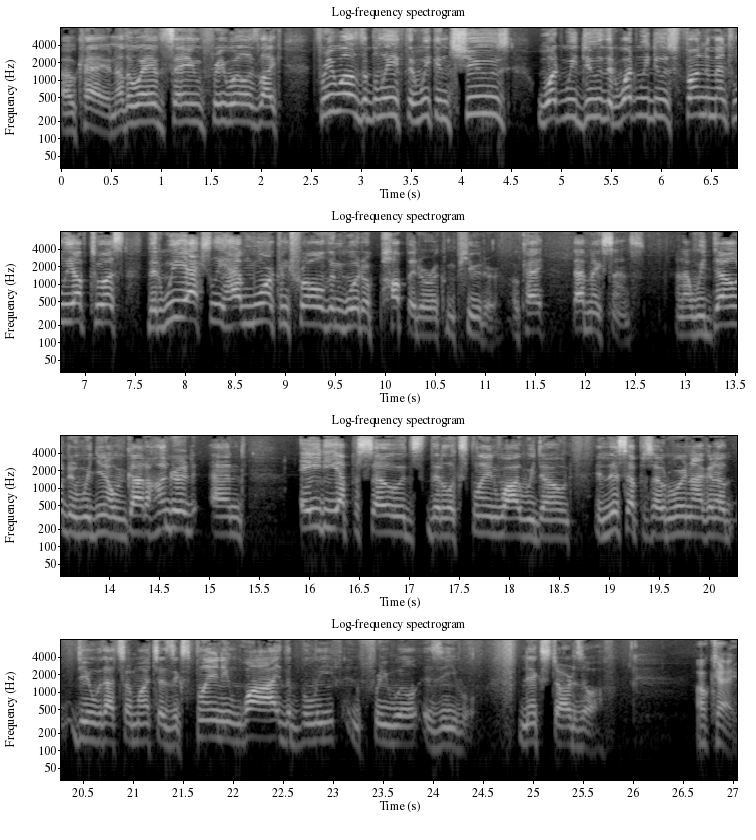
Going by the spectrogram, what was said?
Okay, another way of saying free will is like free will is the belief that we can choose what we do, that what we do is fundamentally up to us, that we actually have more control than would a puppet or a computer. Okay, that makes sense. And we don't, and we, you know, we've got 100 and 80 episodes that'll explain why we don't. In this episode, we're not going to deal with that so much as explaining why the belief in free will is evil. Next, start us off. Okay.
